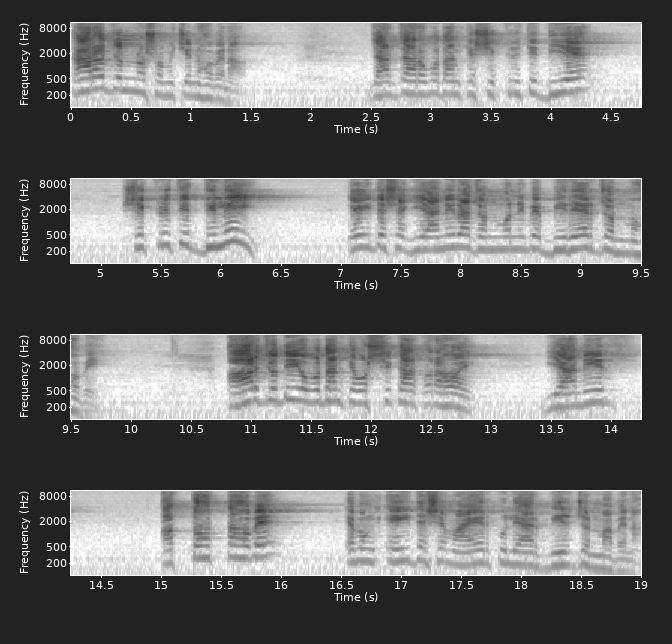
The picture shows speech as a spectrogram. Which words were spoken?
কারোর জন্য সমীচীন হবে না। যার যার অবদানকে স্বীকৃতি দিয়ে, স্বীকৃতি দিলেই এই দেশে জ্ঞানীরা জন্ম নিবে, বীরের জন্ম হবে। আর যদি অবদানকে অস্বীকার করা হয় জ্ঞানীর আত্মহত্যা হবে এবং এই দেশে মায়ের কুলে আর বীর জন্মাবে না।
